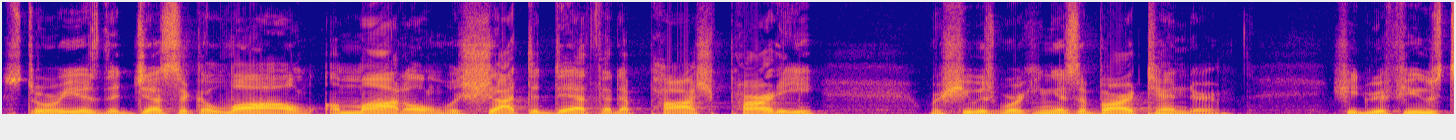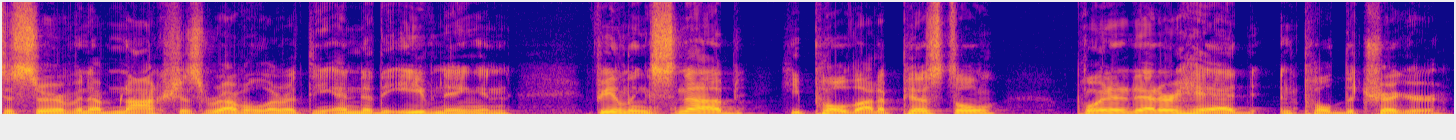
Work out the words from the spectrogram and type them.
Story is that Jessica Lal, a model, was shot to death at a posh party where she was working as a bartender. She'd refused to serve an obnoxious reveler at the end of the evening, and feeling snubbed, he pulled out a pistol, pointed it at her head, and pulled the trigger.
